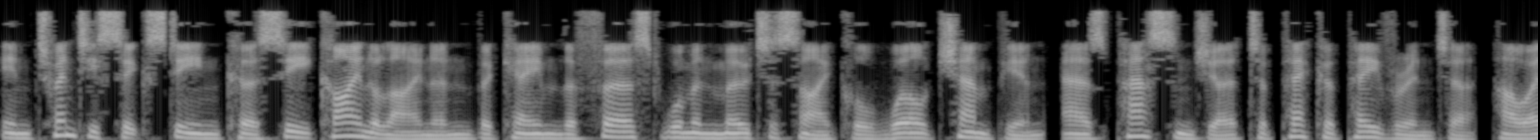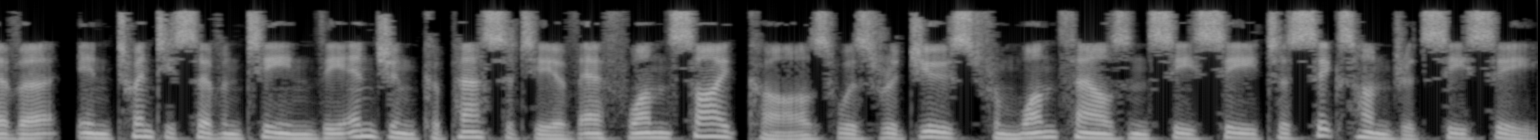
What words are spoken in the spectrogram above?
In 2016 Kirsi Kainulainen became the first woman motorcycle world champion, as passenger to Pekka Päivärinta, however, in 2017 the engine capacity of F1 sidecars was reduced from 1000 cc to 600 cc.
